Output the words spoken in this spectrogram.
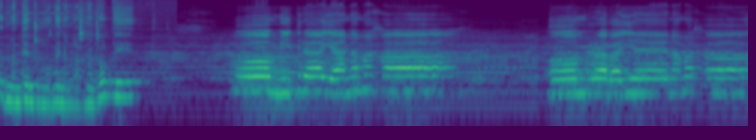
Et mantens un moment amb les mans al pit. Om Mitraya Namaha. Om Ravaye Namaha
